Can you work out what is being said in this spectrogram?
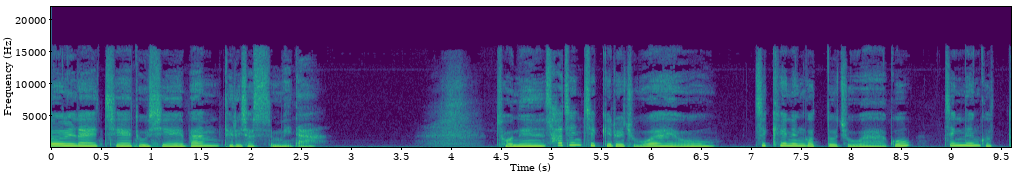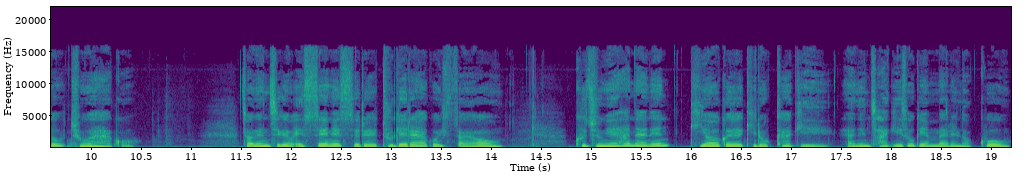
소울라이츠의 도시의 밤 들으셨습니다. 저는 사진 찍기를 좋아해요. 찍히는 것도 좋아하고 찍는 것도 좋아하고. 저는 지금 SNS를 두 개를 하고 있어요. 그 중에 하나는 기억을 기록하기라는 자기소개말을 넣고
